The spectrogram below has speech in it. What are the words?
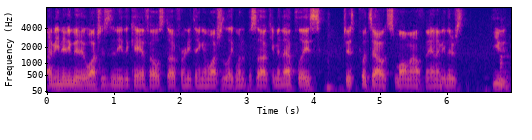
I mean anybody that watches any of the KFL stuff or anything and watches like Winnipesaukee, man, that place just puts out smallmouth, man. I mean, there's you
